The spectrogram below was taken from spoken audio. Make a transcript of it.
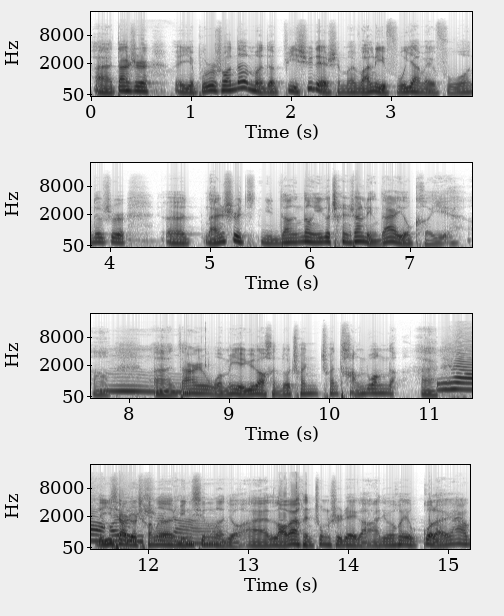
哎，但是也不是说那么的必须得什么晚礼服、燕尾服，那是。呃，男士你弄弄一个衬衫领带都可以啊，嗯，当然我们也遇到很多穿穿唐装的，哎，一下就成了明星了，就哎，老外很重视这个啊，就会过来呀，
